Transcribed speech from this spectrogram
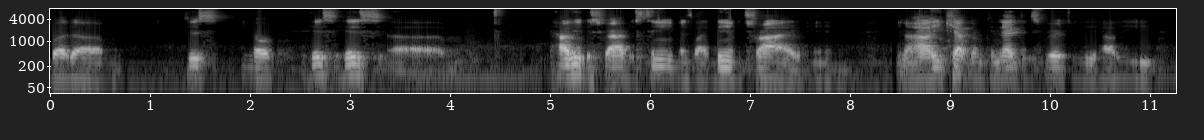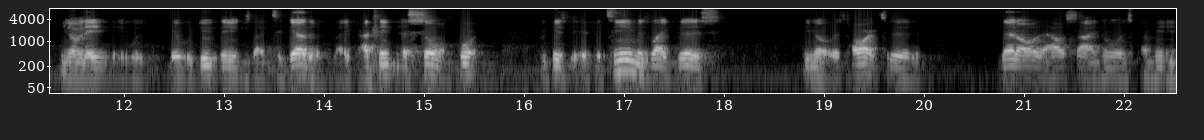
but um, just you know his his uh, how he described his team as like being a tribe and you know how he kept them connected spiritually, how he you know, they, they would they would do things like together. Like I think that's so important because if a team is like this, you know, it's hard to let all the outside noise come in,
